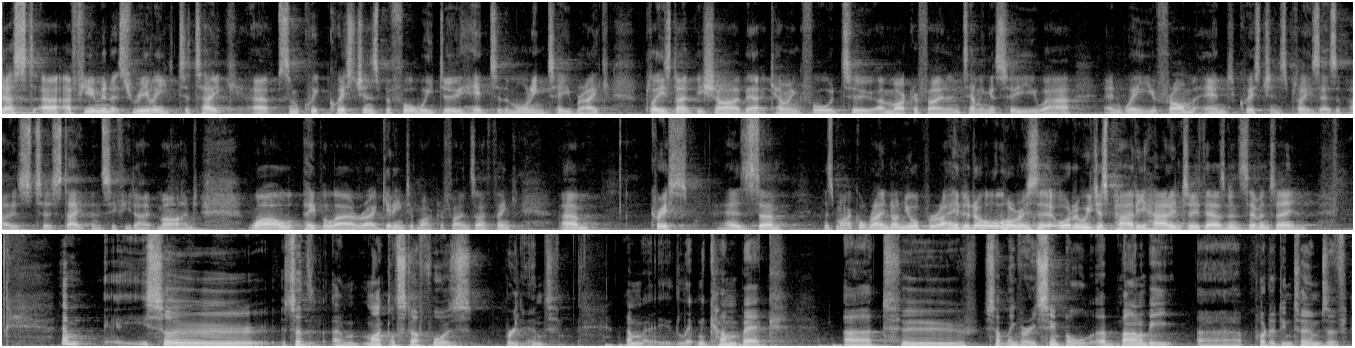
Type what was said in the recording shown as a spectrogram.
Just uh, a few minutes really to take uh, some quick questions before we do head to the morning tea break. Please don't be shy about coming forward to a microphone and telling us who you are and where you're from, and questions please as opposed to statements if you don't mind. While people are uh, getting to microphones, I think. Um, Chris, has, um, has Michael rained on your parade at all, or, is it, or do we just party hard in 2017? Um, so, so um, Michael's stuff was brilliant. Um, let me come back uh, to something very simple. Uh, Barnaby uh, put it in terms of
